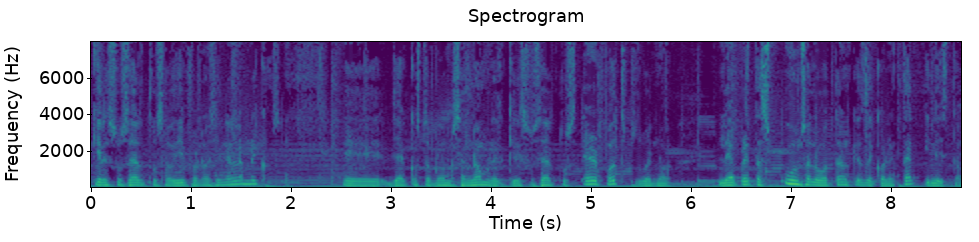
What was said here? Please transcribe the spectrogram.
¿quieres usar tus audífonos inalámbricos? Ya acostumbramos al nombre, ¿quieres usar tus AirPods? Pues bueno, le aprietas un solo botón que es de conectar y listo.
